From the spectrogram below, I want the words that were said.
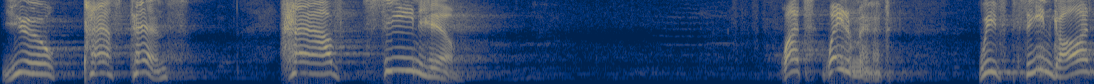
You, past tense, have seen him. What? Wait a minute. We've seen God?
